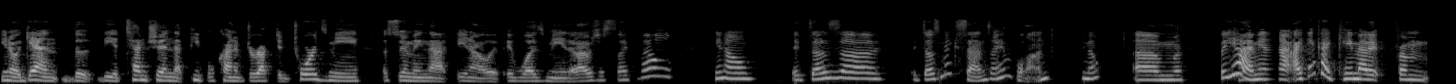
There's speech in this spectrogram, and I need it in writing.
you know, again the the attention that people kind of directed towards me, assuming that you know it, it was me. That I was just like, well, you know, it does uh it does make sense. I am blonde, you know. Um, but yeah, I mean, I think I came at it from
